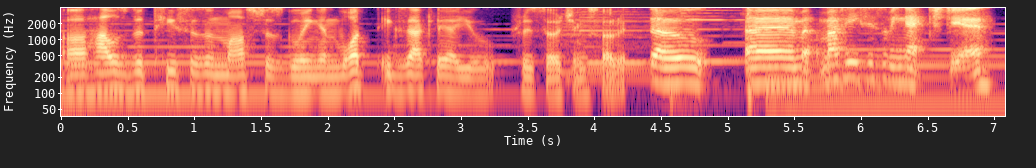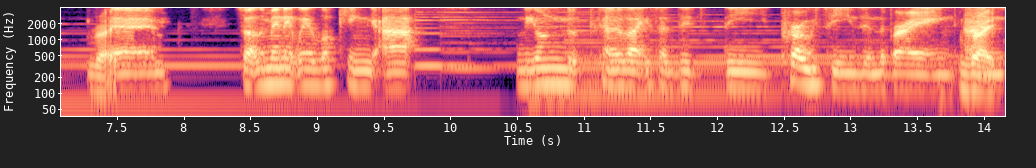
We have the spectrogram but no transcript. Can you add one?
Uh, how's the thesis and masters going, and what exactly are you researching? Sorry. So um, my thesis will be next year. Right. Um, so at the minute we're looking at the under kind of like you said the, the proteins in the brain, Right.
